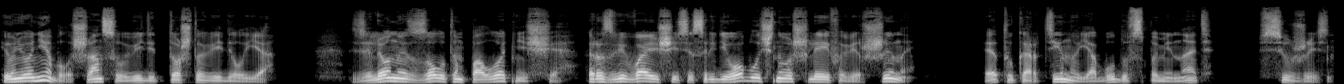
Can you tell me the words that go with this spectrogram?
и у него не было шанса увидеть то, что видел я. Зеленое с золотом полотнище, развивающееся среди облачного шлейфа вершины, эту картину я буду вспоминать всю жизнь.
